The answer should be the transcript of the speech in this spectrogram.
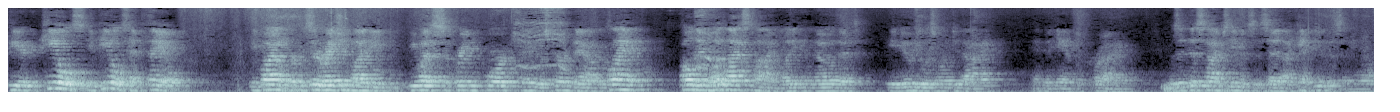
appeals, appeals had failed. He filed for consideration by the U.S. Supreme Court, and it was turned down. The client called him one last time, letting him know that he knew he was going to die, and began to cry. It was at this time Stevenson said, I can't do this anymore.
